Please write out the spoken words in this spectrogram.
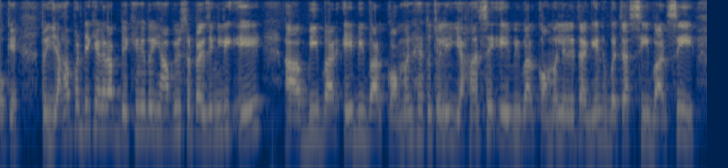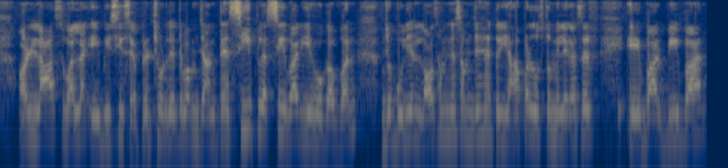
okay तो यहाँ पर देखिए, अगर आप देखेंगे तो यहाँ पे भी surprisingly A B bar A B bar common है। तो चलिए यहाँ से ए बी बार कॉमन ले लेते हैं। अगेन बचा सी बार सी और लास्ट वाला ए बी सी सेपरेट छोड़ देते हैं। हम जानते हैं सी प्लस सी बार ये होगा वन जो बुलियन लॉज हमने समझे हैं। तो यहाँ पर दोस्तों मिलेगा सिर्फ़ A bar B bar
